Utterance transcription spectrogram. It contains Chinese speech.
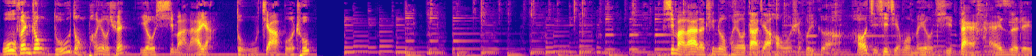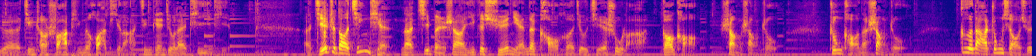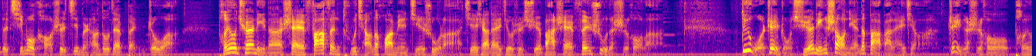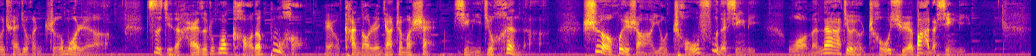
五分钟读懂朋友圈，由喜马拉雅独家播出。喜马拉雅的听众朋友，大家好，我是辉哥啊。好几期节目没有提带孩子这个经常刷屏的话题了啊，今天就来提一提。啊，截止到今天，那基本上一个学年的考核就结束了啊。高考上上周，中考呢上周，各大中小学的期末考试基本上都在本周啊。朋友圈里呢晒发愤图强的画面结束了，接下来就是学霸晒分数的时候了。对我这种学龄少年的爸爸来讲啊，这个时候朋友圈就很折磨人啊。自己的孩子如果考得不好，哎呦，看到人家这么晒，心里就恨的。社会上有仇富的心理，我们呢就有仇学霸的心理。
